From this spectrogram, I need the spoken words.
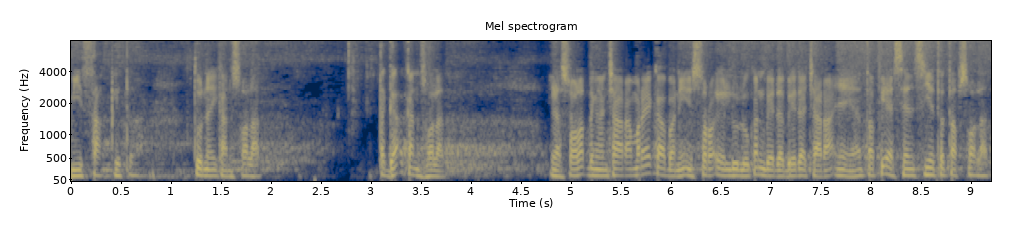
misak itu tunaikan salat tegakkan salat ya salat dengan cara mereka Bani Israel dulu kan beda-beda caranya ya tapi esensinya tetap salat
